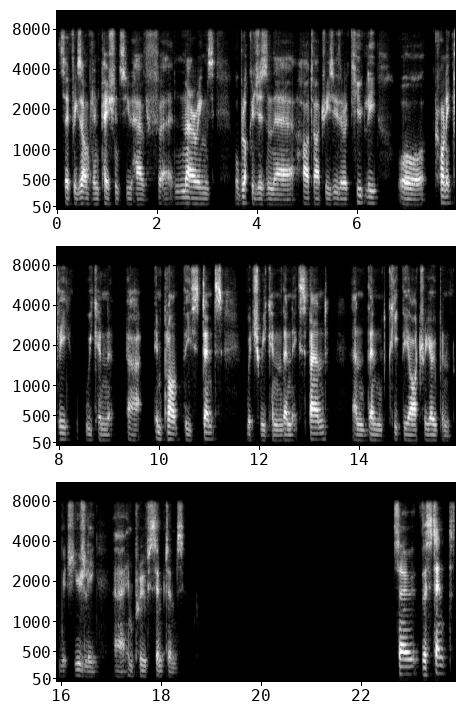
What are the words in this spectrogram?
So, for example, in patients who have uh, narrowings or blockages in their heart arteries, either acutely or chronically, we can uh, implant these stents, which we can then expand and then keep the artery open, which usually uh, improves symptoms. So the stent,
